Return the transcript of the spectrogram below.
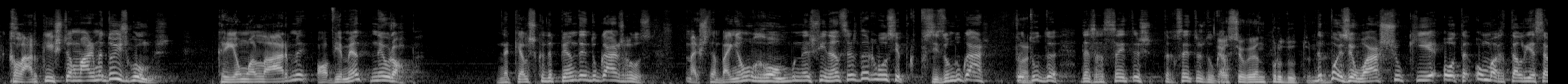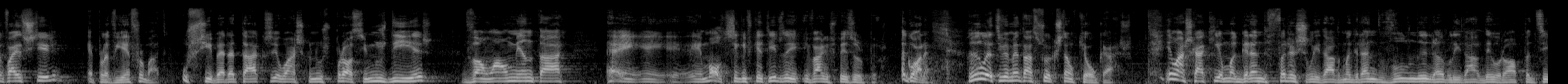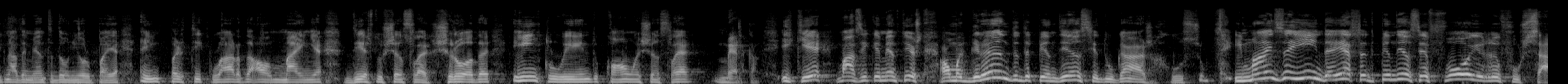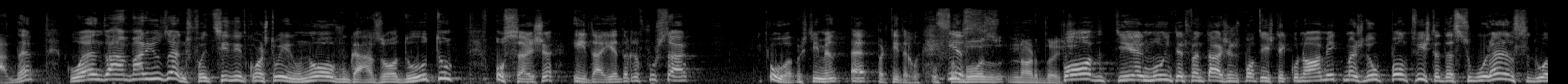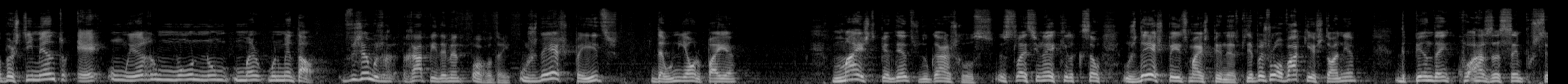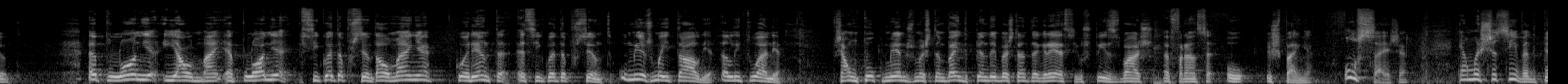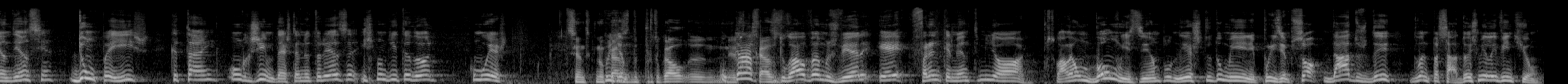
Claro que isto é uma arma de dois gumes. Cria um alarme, obviamente, na Europa, naqueles que dependem do gás russo. Mas também é um rombo nas finanças da Rússia, porque precisam do gás. Foi claro. tudo das receitas, das receitas do gás. É o seu grande produto. Não é? Depois eu acho que é outra, uma retaliação que vai existir é pela via informática. Os ciberataques, eu acho que nos próximos dias vão aumentar em, em, em moldes significativos em, em, vários países europeus. Agora, relativamente à sua questão, que é o gás, eu acho que há aqui uma grande fragilidade, uma grande vulnerabilidade da Europa, designadamente da União Europeia, em particular da Alemanha, desde o chanceler Schröder, incluindo com a chanceler Merkel. E que é basicamente este. Há uma grande dependência do gás russo e, mais ainda, essa dependência foi reforçada quando, há vários anos, foi decidido construir um novo gasoduto, ou seja, a ideia de reforçar o abastecimento a partir da Rússia. O famoso Esse Nord 2. Pode ter muitas vantagens do ponto de vista económico, mas do ponto de vista da segurança do abastecimento é um erro monumental. Vejamos rapidamente, oh, Rodrigo, os 10 países da União Europeia mais dependentes do gás russo. Eu selecionei aquilo que são os 10 países mais dependentes. Por exemplo, a Eslováquia e a Estónia dependem quase a 100%. A Polónia e a Alemanha, a Polónia 50%, a Alemanha 40 a 50%. O mesmo a Itália, a Lituânia, já um pouco menos, mas também dependem bastante da Grécia, os Países Baixos, a França ou a Espanha. Ou seja, é uma excessiva dependência de um país que tem um regime desta natureza e um ditador como este. Sendo que no Por caso exemplo, de Portugal, eh, o caso, caso de Portugal, vamos ver, é francamente melhor. Portugal é um bom exemplo neste domínio. Por exemplo, só dados de, do ano passado, 2021.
